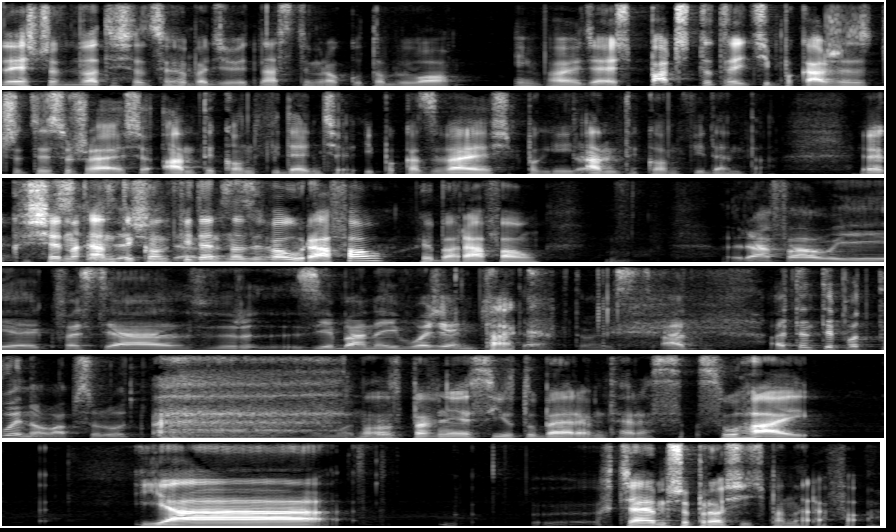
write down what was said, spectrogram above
jeszcze w 2019 roku to było, i powiedziałeś, patrz tutaj ci pokażę, czy ty słyszałeś o antykonfidencie i pokazywałeś tak. antykonfidenta. Jak się na antykonfident nazywał? Tak. Rafał? Chyba Rafał. Rafał i kwestia zjebanej w łazience. Tak. tak to jest. A, a ten typ odpłynął, absolutnie. No pewnie jest youtuberem teraz. Słuchaj, ja chciałem przeprosić pana Rafała,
